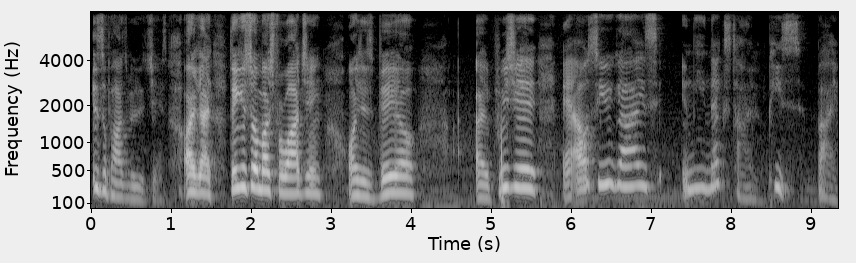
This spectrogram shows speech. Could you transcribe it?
it's a possibility chance. Alright guys, thank you so much for watching on this video. I appreciate it, and I'll see you guys in the next time. Peace. Bye.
